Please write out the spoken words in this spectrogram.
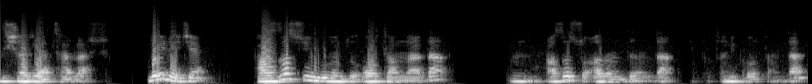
dışarıya atarlar. Böylece fazla suyun bulunduğu ortamlarda hmm, fazla su alındığında hipotonik ortamda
